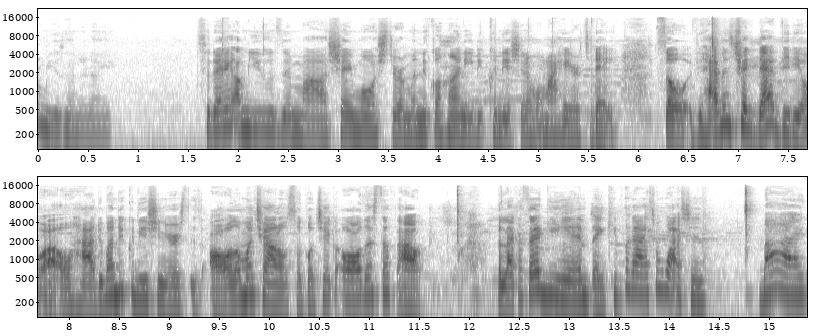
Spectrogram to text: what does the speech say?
What I'm using today? Today I'm using my Shea Moisture Manuka Honey Deep Conditioner on my hair today. So if you haven't checked that video out on how to do my deep conditioners, it's all on my channel. So go check all that stuff out. But like I said again, thank you for guys for watching. Bye.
